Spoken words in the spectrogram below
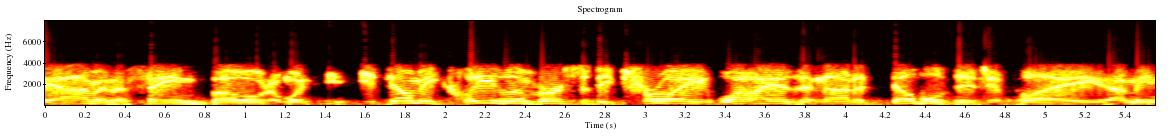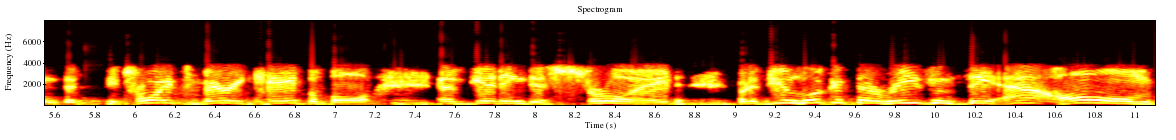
Yeah, I'm in the same boat. When you tell me Cleveland versus Detroit, why is it not a double digit play? I mean, the, Detroit's very capable of getting destroyed, but if you look at their recency at home,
